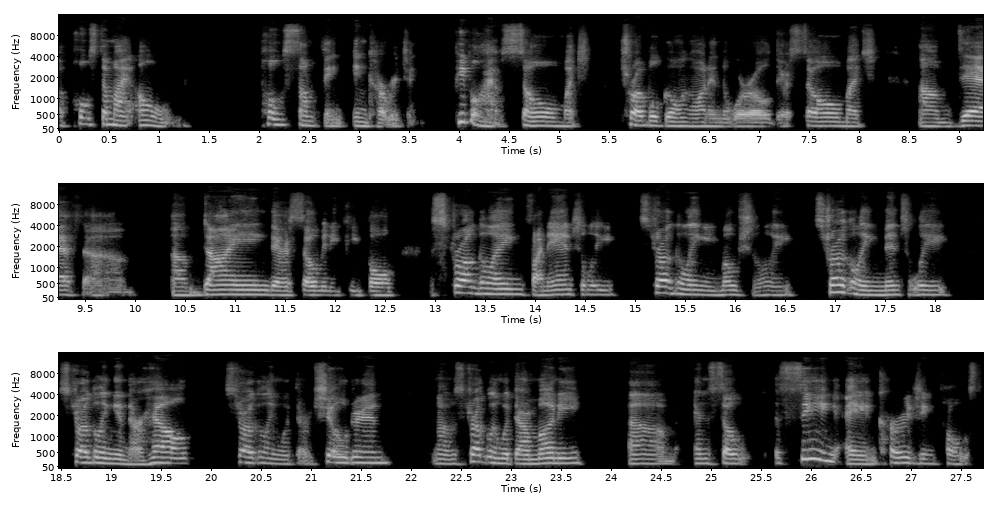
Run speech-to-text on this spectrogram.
a post of my own post something encouraging. People have so much trouble going on in the world. There's so much um, death, um, um, dying. There are so many people struggling financially, struggling emotionally, struggling mentally, struggling in their health, struggling with their children, um, struggling with their money. Um, and so seeing an encouraging post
